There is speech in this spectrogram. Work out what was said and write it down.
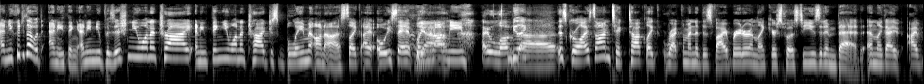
and you could do that with anything, any new position you want to try, anything you want to try, just blame it on us. Like I always say it, blame it on me. I love Be that. like, this girl I saw on TikTok like recommended this vibrator and like you're supposed to use it in bed. And like I I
